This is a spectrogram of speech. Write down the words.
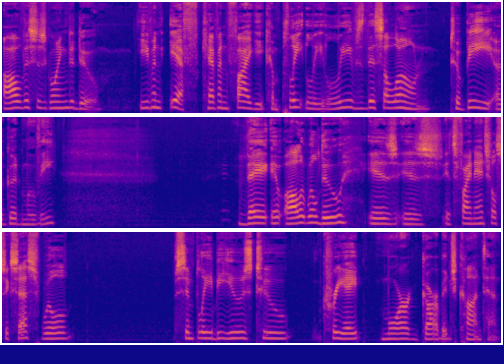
all this is going to do, even if Kevin Feige completely leaves this alone to be a good movie, they it, all it will do is is its financial success will simply be used to create more garbage content.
